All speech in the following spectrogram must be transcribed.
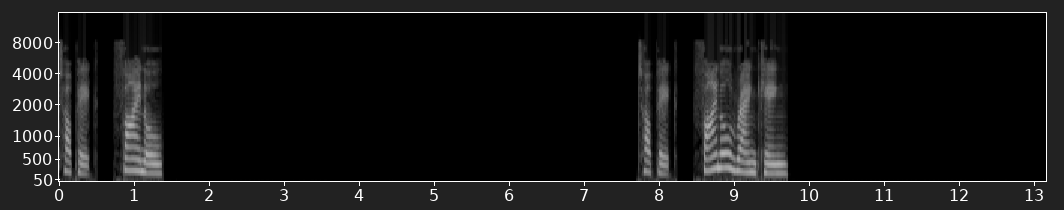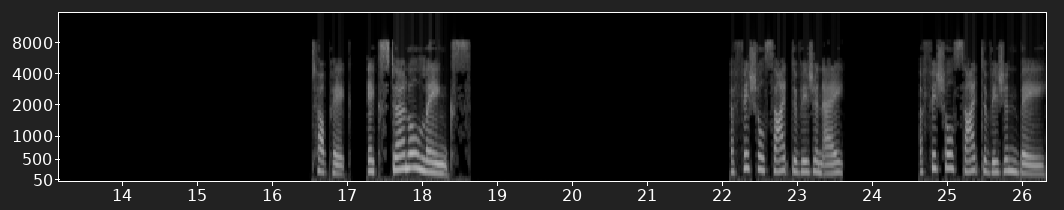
Topic: Final Topic Final ranking Topic External links. Official site Division A. Official site Division B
